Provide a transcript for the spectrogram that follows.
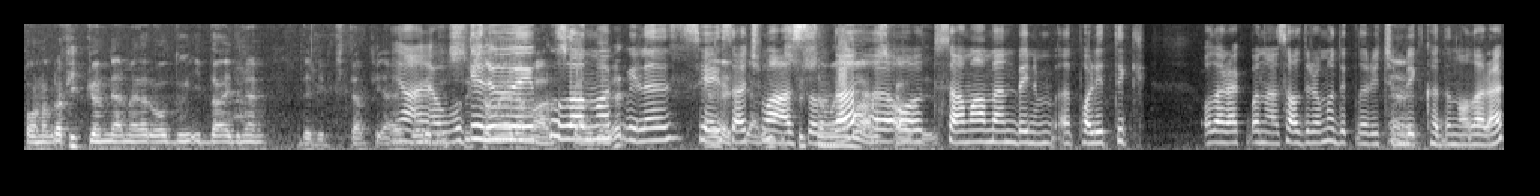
pornografik göndermeler olduğu iddia edilen de bir kitap. Yani, Yani bu kelimeyi kaldı, kullanmak evet. bile şey Evet, saçma yani aslında. O kaldı. tamamen benim e, politik olarak bana saldıramadıkları için Evet. bir kadın olarak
